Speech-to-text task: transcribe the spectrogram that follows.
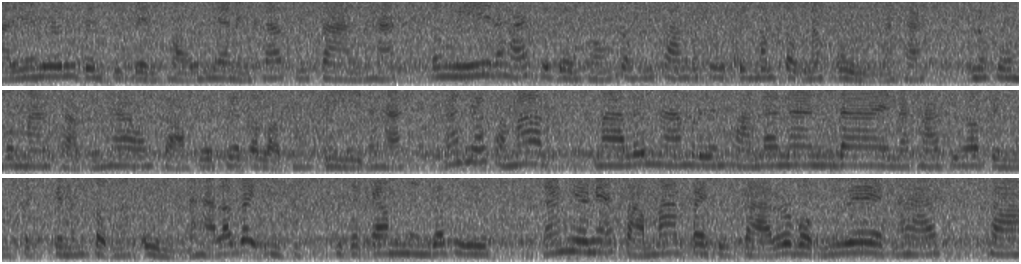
านที่ท่องเที่ยวที่เป็นจุดเด่นของอุทยานแห่งชาติภูซางนะคะ ตรงนี้นะคะจุดเด่นของตกภูซางก็คือเป็นน้ำตกน้ำอุ่นนะคะ อุณหภูมิประมาณ 3-5 องศาเซลเซียสตลอดทั้งปีนะคะนักท่องเที่ยวสามารถมาเล่นน้ำบริเวณทางด้านหน้านี้ได้นะคะซึ่งก็เป็นเป็นนน้ำตกน้ำอุ่นนะคะ แล้วก็อีกกิจกรรมหนึ่งก็คือนักท่องเที่ยวเนี่ยสามารถไปศึกษาระบบนิเวศนะคะทาง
